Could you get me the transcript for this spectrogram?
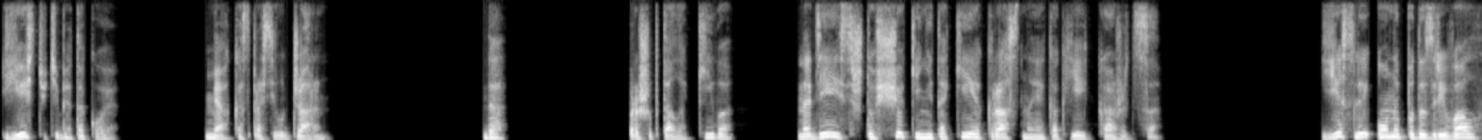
«Есть у тебя такое?» — мягко спросил Джарен. «Да», — прошептала Кива, надеясь, что щеки не такие красные, как ей кажется. Если он и подозревал,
